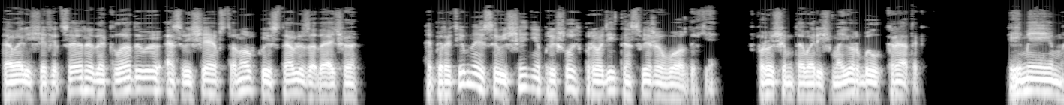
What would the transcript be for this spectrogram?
«Товарищи офицеры, докладываю, освещая обстановку и ставлю задачу. Оперативное совещание пришлось проводить на свежем воздухе. Впрочем, товарищ майор был краток. Имеем,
